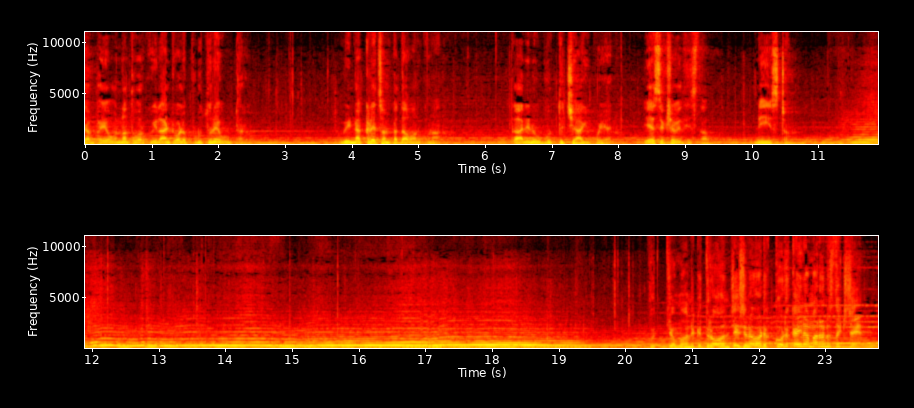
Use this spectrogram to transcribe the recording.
ఆశ భయం ఉన్నంత వరకు ఇలాంటి వాళ్ళు పుడుతూనే ఉంటారు. వీడిని అక్కడే చంపేద్దాం అనుకున్నాను. కానీ నువ్వు గుర్తుచ్చి ఆగిపోయాను. ఏ శిక్ష విధిస్తావు? నీ ఇష్టం. ఉద్యమానికి ద్రోహం చేసిన వాడు కొడుకైన మరణ శిక్షే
